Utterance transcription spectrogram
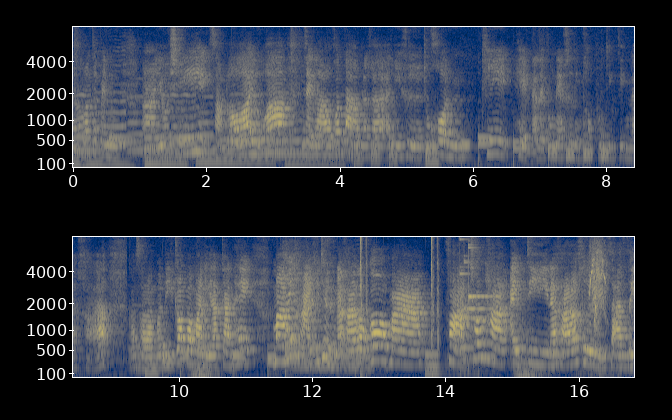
นะว่าจะเป็นโยชิ300 หรือว่าใจเราก็ตามนะคะ อันนี้คือทุกคนที่เห็นอะไรพวกนี้คือหลิงขอบคุณจริง ๆนะคะ ก็สำหรับวันนี้ก็ประมาณนี้ละกันให้มาให้หายคิดถึงนะคะแล้วก็มาฝากช่องทาง IG นะคะก็คือหลินซาซี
